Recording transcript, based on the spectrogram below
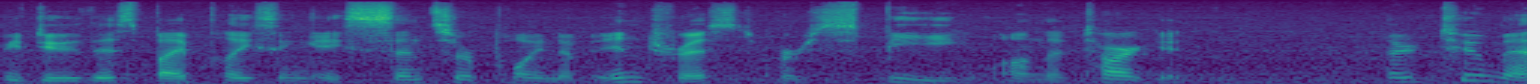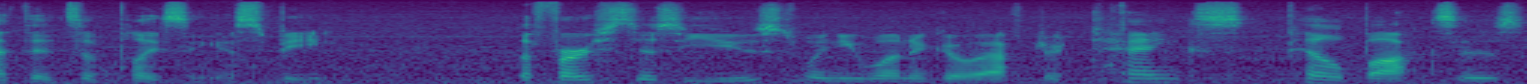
We do this by placing a sensor point of interest, or SPI, on the target. There are two methods of placing a SPI. The first is used when you want to go after tanks, pillboxes,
